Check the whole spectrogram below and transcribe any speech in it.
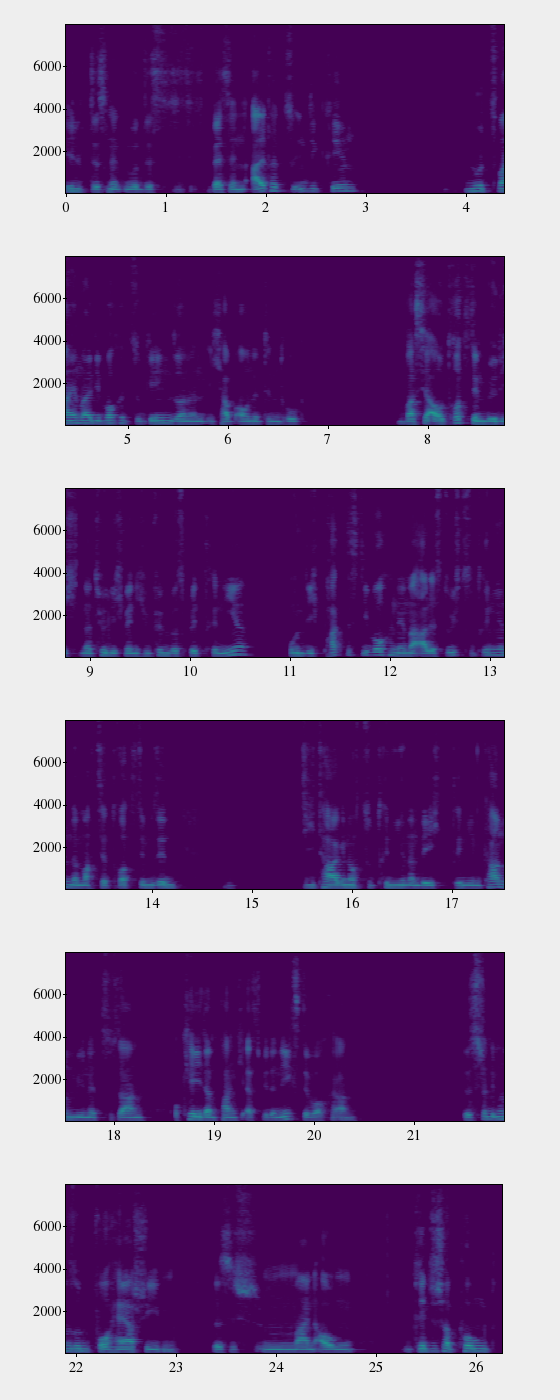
hilft es nicht nur, das besser in den Alltag zu integrieren, nur zweimal die Woche zu gehen, sondern ich habe auch nicht den Druck, was ja auch trotzdem würde ich natürlich, wenn ich im Fünfer-Split trainiere und ich packe das die Woche, nehme alles durchzutrainieren, dann macht es ja trotzdem Sinn, die Tage noch zu trainieren, an denen ich trainieren kann, um mir nicht zu sagen, okay, dann fange ich erst wieder nächste Woche an. Das ist dann immer so ein Vorherschieben. Das ist in meinen Augen ein kritischer Punkt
